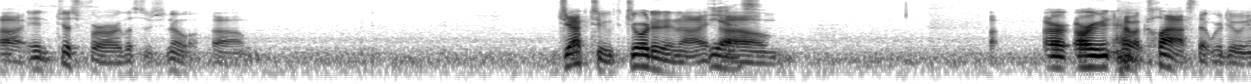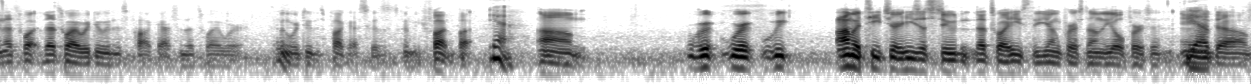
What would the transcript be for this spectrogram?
Uh, and just for our listeners to know, um, Jacktooth, Jordan, and I Yes. um, are, are in, have a class that we're doing. That's why that's why we're doing this podcast, and that's why we're I mean, we're doing this podcast because it's going to be fun. But Yeah. um, we're, we're, we, I'm a teacher. He's a student. That's why he's the young person. I'm the old person. And Yep. um,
